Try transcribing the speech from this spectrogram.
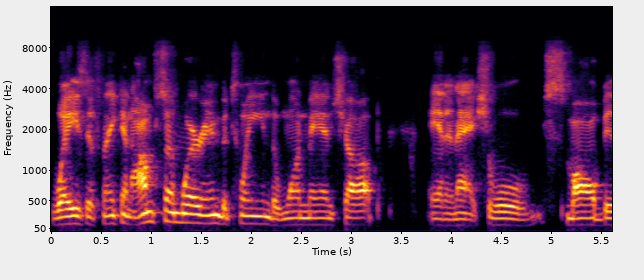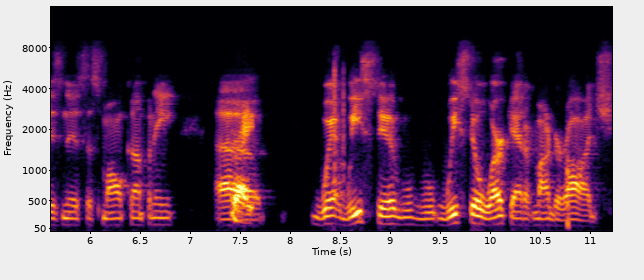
ways of thinking. I'm somewhere in between the one man shop and an actual small business, a small company. Uh, right. We, we still we still work out of my garage.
